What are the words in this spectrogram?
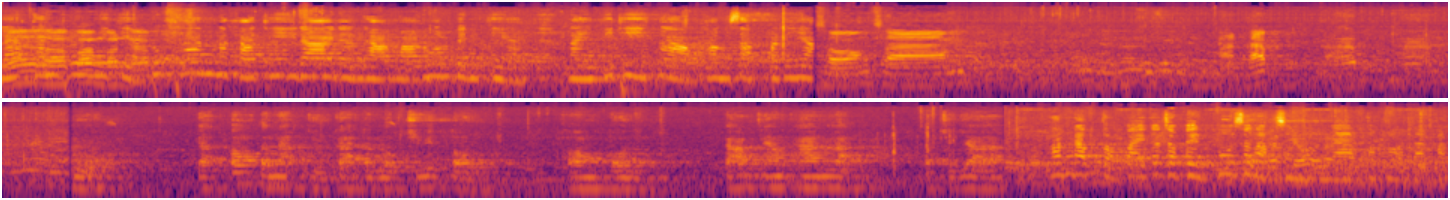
และท่านผู้มีเกียรติทุกท่านนะคะที่ได้เดินทางมาร่วมเป็นเกียรติในพิธีกล่าวคำสัตย์ปฏิญาณสองสามผ่านครับครับอ่าจะต้องตระหนักถึงการดำรงชีวิตตนครองตนตามแนวทางหลักปรัชญาลำดับต่อไปก็จะเป็นผู้สนับสนุนงานตำรวจนะคะ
